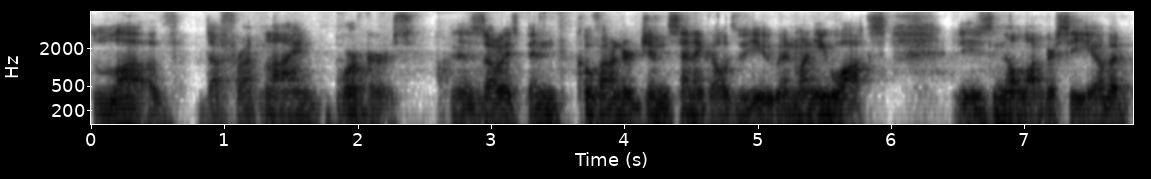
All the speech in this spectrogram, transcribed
love the frontline workers. And this has always been co-founder Jim Sinegal's view. And when he walks, he's no longer CEO, but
